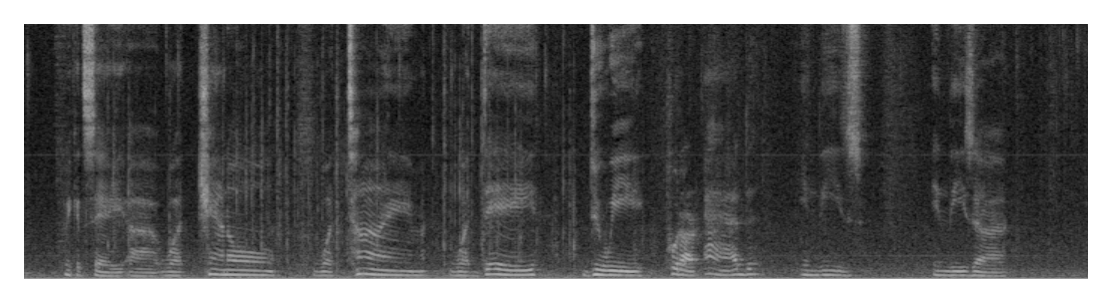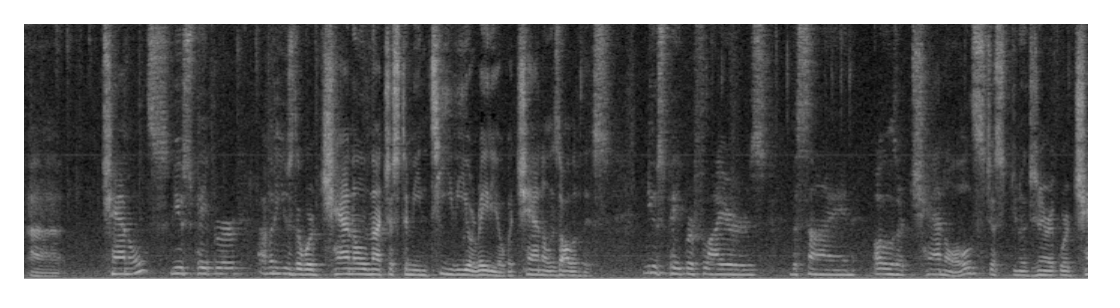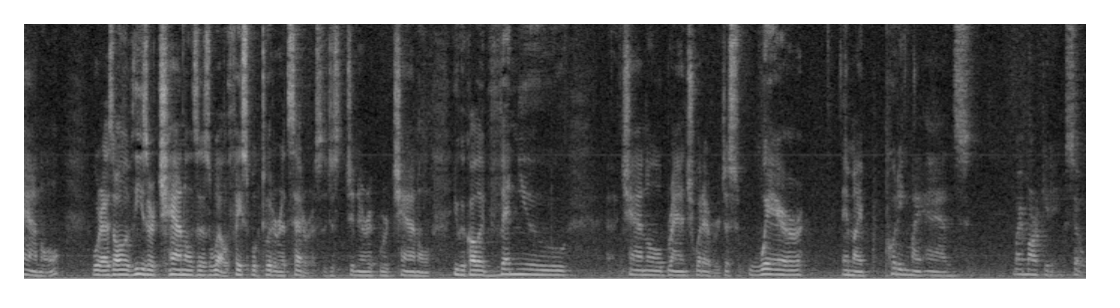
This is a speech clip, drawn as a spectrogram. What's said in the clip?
we could say uh, what channel, what time, what day do we put our ad in these in these uh, uh, channels, newspaper. I'm going to use the word channel not just to mean TV or radio, but channel is all of this. Newspaper, flyers, the sign, all those are channels, just you know, generic word channel. Whereas all of these are channels as well, Facebook, Twitter, etc. So just generic word channel. You could call it venue, uh, channel, branch, whatever. Just where am I putting my ads, my marketing? So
